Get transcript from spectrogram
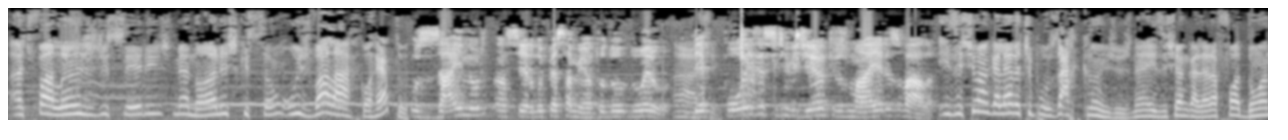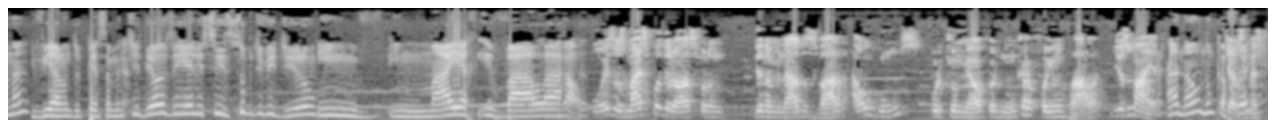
as falanges de seres menores que são os Valar, correto? Os Ainur nasceram do pensamento do, do Eru. Ah, Depois eles se dividiram entre os Maiar e os Valar. Existia uma galera tipo os arcanjos, né? Existia uma galera fodona que vieram do pensamento de Deus e eles se subdividiram em, em Maiar e Valar. Não. Depois, os mais poderosos foram denominados Valar, alguns, porque o Melkor nunca foi um Valar, e os Maiar. Ah, não, nunca foi. mais...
